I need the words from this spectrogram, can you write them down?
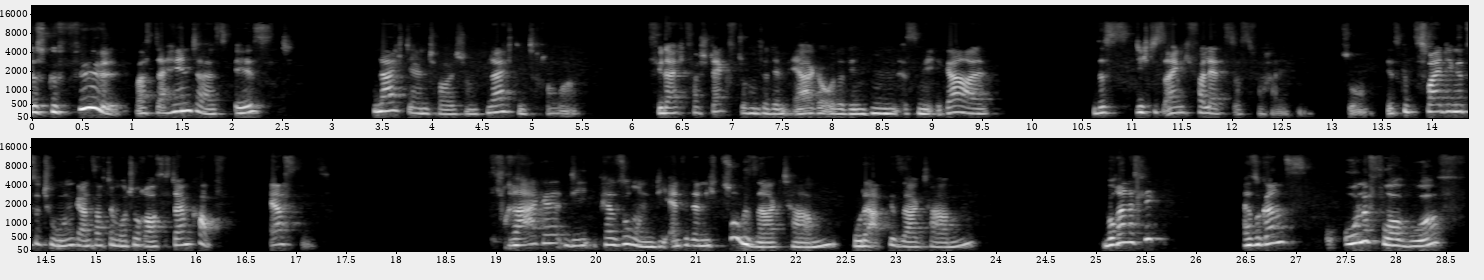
Das Gefühl, was dahinter ist, ist, vielleicht die Enttäuschung, vielleicht die Trauer. Vielleicht versteckst du hinter dem Ärger oder dem Hm, ist mir egal. Das, dich das eigentlich verletzt, das Verhalten. So, jetzt gibt es zwei Dinge zu tun, ganz nach dem Motto, raus aus deinem Kopf. Erstens, frage die Personen, die entweder nicht zugesagt haben oder abgesagt haben, woran es liegt. Also ganz ohne Vorwurf,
